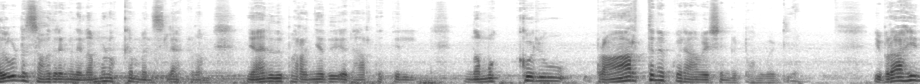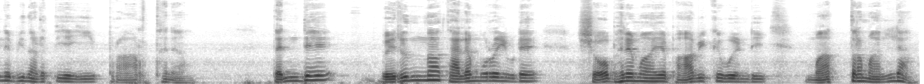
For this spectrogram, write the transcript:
അതുകൊണ്ട് സഹോദരങ്ങളെ നമ്മളൊക്കെ മനസ്സിലാക്കണം. ഞാനിത് പറഞ്ഞത് യഥാർത്ഥത്തിൽ നമുക്കൊരു പ്രാർത്ഥനയ്ക്കൊരാവേശം കിട്ടാൻ വേണ്ടിയാണ്. ഇബ്രാഹിം നബി നടത്തിയ ഈ പ്രാർത്ഥന തന്റെ വരുന്ന തലമുറയുടെ ശോഭനമായ ഭാവിക്ക് വേണ്ടി മാത്രമല്ല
